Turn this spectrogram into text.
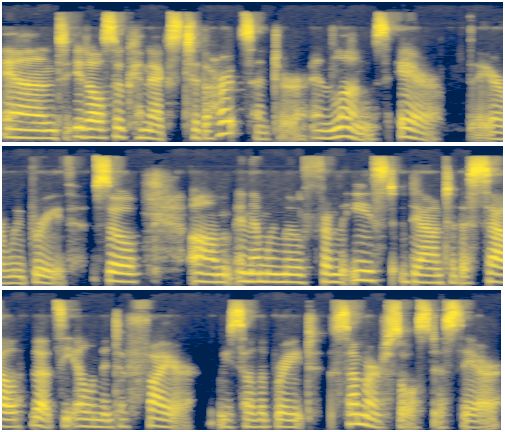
And it also connects to the heart center and lungs, air, the air we breathe. So, um, and then we move from the east down to the south. That's the element of fire. We celebrate summer solstice there.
